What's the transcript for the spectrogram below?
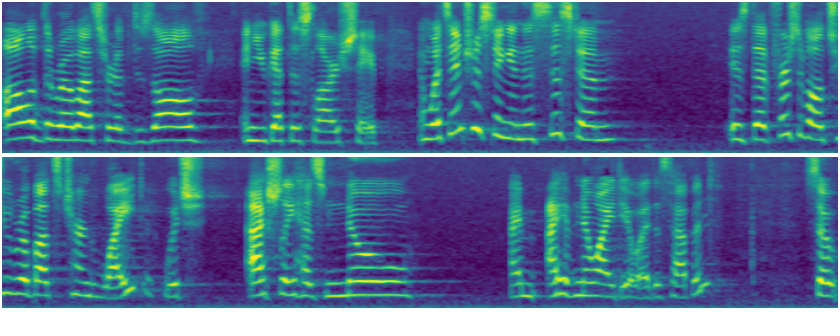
all of the robots sort of dissolve, and you get this large shape. And what's interesting in this system is that, first of all, two robots turned white, which actually has no, I'm, i have no idea why this happened. So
